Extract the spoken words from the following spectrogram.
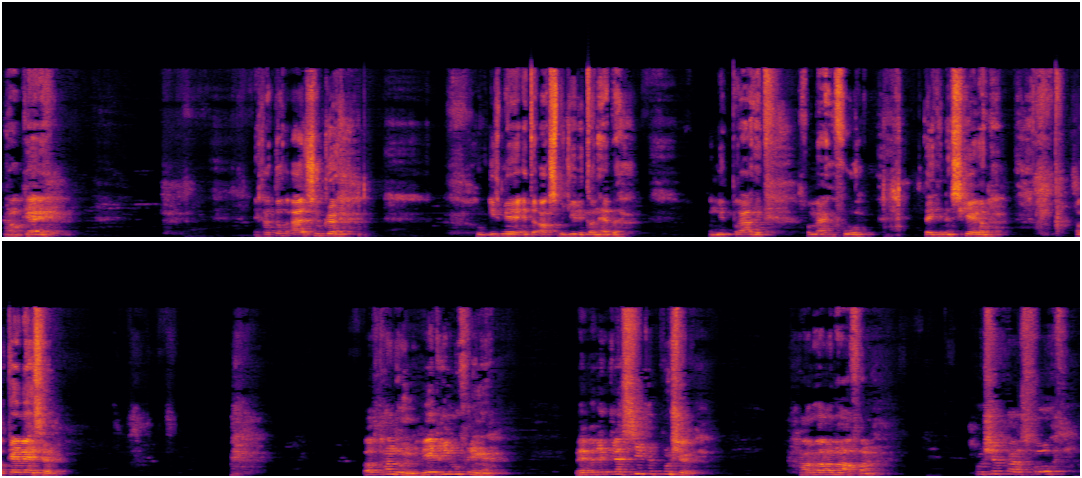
Oké. Ik ga toch uitzoeken hoe ik iets meer interactie met jullie kan hebben. Want nu praat ik, voor mijn gevoel, tegen een scherm. Oké mensen. Wat we gaan doen, weer drie oefeningen. We hebben de klassieke push-up. Houden we allemaal van. Push-up gaat als volgt.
